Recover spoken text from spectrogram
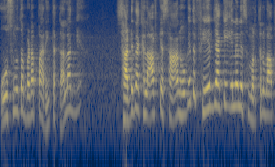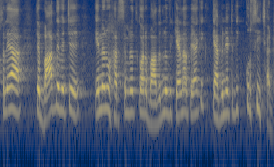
ਉਸ ਨੂੰ ਤਾਂ ਬੜਾ ਭਾਰੀ ਧੱਕਾ ਲੱਗ ਗਿਆ। ਸਾਡੇ ਤਾਂ ਖਿਲਾਫ ਕਿਸਾਨ ਹੋ ਗਏ ਤੇ ਫੇਰ ਜਾ ਕੇ ਇਹਨਾਂ ਨੇ ਸਮਰਥਨ ਵਾਪਸ ਲਿਆ ਤੇ ਬਾਅਦ ਦੇ ਵਿੱਚ ਇਹਨਾਂ ਨੂੰ ਹਰਸਿਮਰਤ ਕੌਰ ਬਾਦਲ ਨੂੰ ਵੀ ਕਹਿਣਾ ਪਿਆ ਕਿ ਕੈਬਨਿਟ ਦੀ ਕੁਰਸੀ ਛੱਡ।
